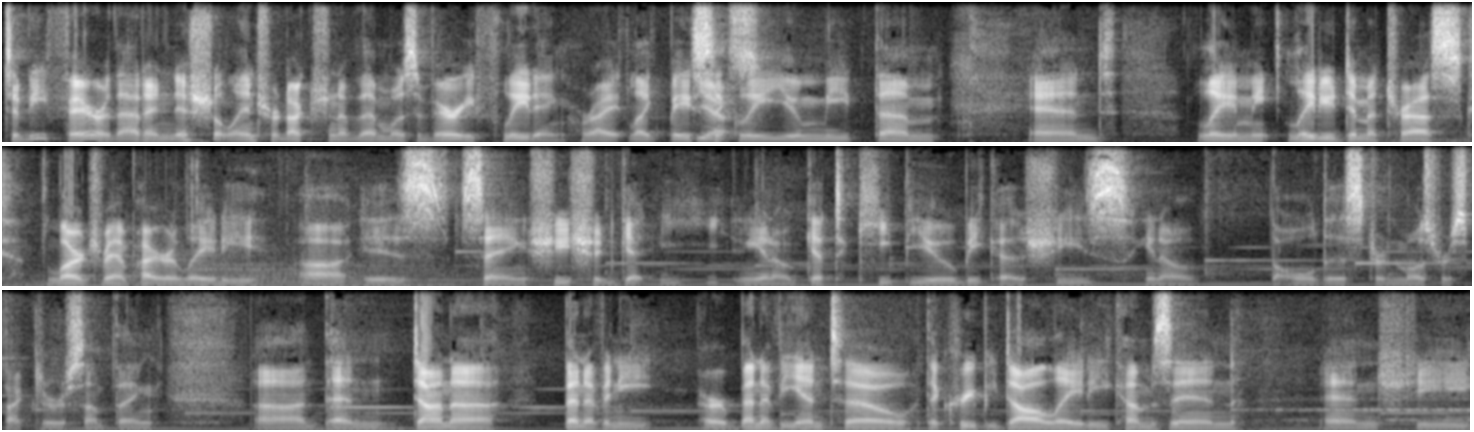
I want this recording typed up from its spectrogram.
to be fair, that initial introduction of them was very fleeting, right? Like basically, Yes. you meet them, and Lady, Lady Dimitrescu, large vampire lady, uh, is saying she should get you know get to keep you because she's you know the oldest or the most respected or something. Uh, then Donna Beneveni- or Beneviento, the creepy doll lady, comes in. And she,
